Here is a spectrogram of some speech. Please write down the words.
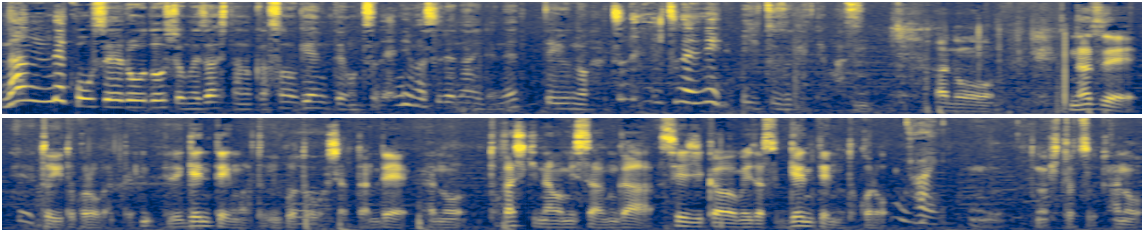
なんで厚生労働省を目指したのかその原点を常に忘れないでねっていうのを常に常に言い続けてます。あのなぜというところがあって原点はということをおっしゃったんで、あの渡嘉敷直美さんが政治家を目指す原点のところはいうんの一つあのえー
